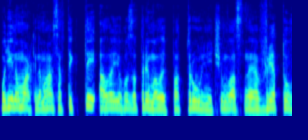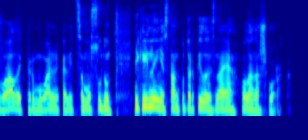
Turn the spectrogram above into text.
Водій іномарки намагався втекти, але його затримали патрульні, чим, власне, врятували кермувальника від самосуду. Який нині стан потерпілих знає Олена Шворак.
